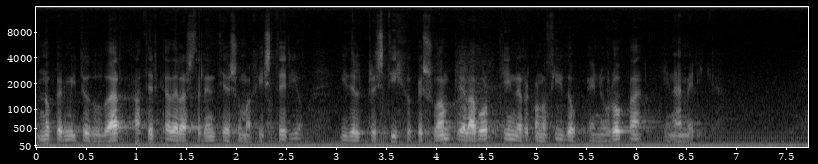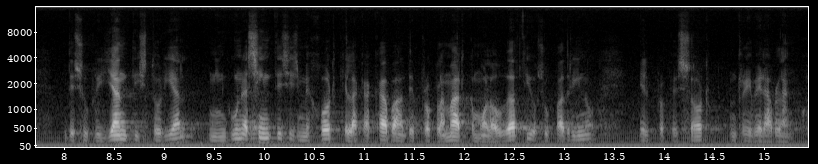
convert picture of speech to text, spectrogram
no permite dudar acerca de la excelencia de su magisterio y del prestigio que su amplia labor tiene reconocido en Europa y en América. De su brillante historial, ninguna síntesis mejor que la que acaba de proclamar como laudacio su padrino, el profesor Rivera Blanco.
